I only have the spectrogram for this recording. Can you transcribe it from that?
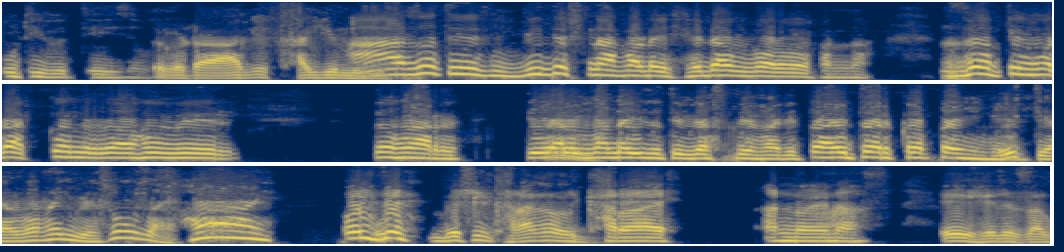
উঠি যাবে। এবারটা আগে খাইয়ে আর যদি বিদেশ না পাঠাই সেটা বড় ব্যাপার না। হ্যাঁ। যদি ওরা কোন রকমের তোমার তেল হ্যাঁ। বানাই যদি বেচতে পারি তাই তো আর কথাই নেই। তেল বানাই বেসও যায়। হয়। ওই যে বেশি খারাপ খারায় আর নয় না। এই হেলে যাক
